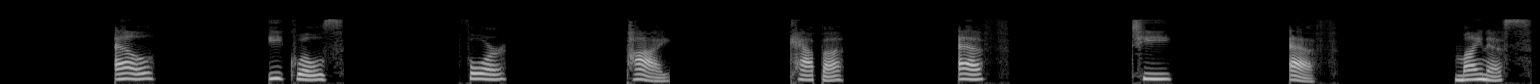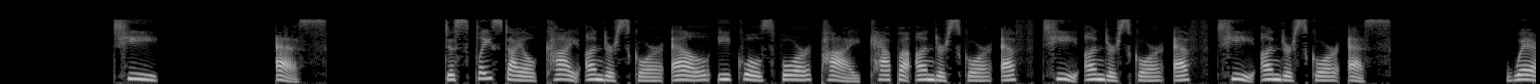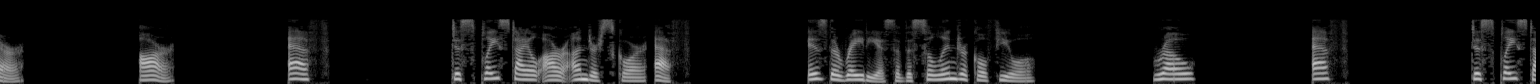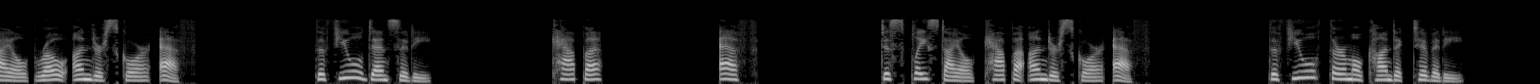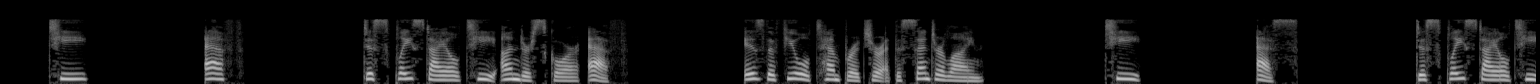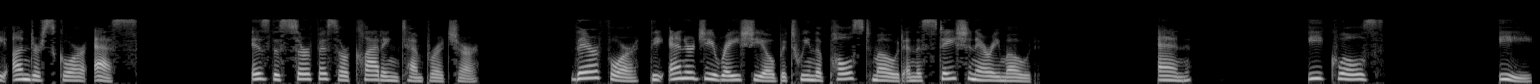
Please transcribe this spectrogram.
l equals 4 pi kappa f t f minus t s. Display style chi underscore l equals 4 pi kappa underscore f t underscore f t underscore s where r f display style r underscore f is the radius of the cylindrical fuel. Rho f display style rho underscore f. The fuel density kappa f. Display style kappa underscore f. The fuel thermal conductivity T F. Display style T underscore F. Is the fuel temperature at the center line T S display style T underscore S is the surface or cladding temperature. Therefore, the energy ratio between the pulsed mode and the stationary mode N equals E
